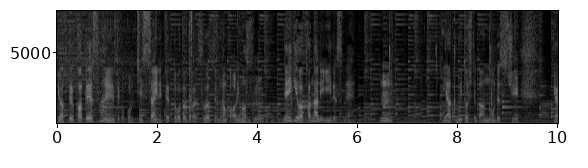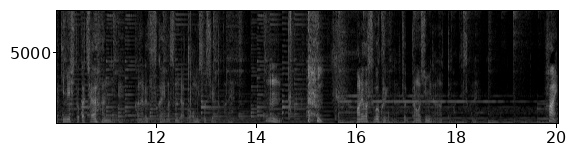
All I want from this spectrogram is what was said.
やってる家庭菜園っていうかこの小さいねペットボトルとかで育ててるなんかあります？ネギはかなりいいですね。うん。薬味として万能ですし焼き飯とかチャーハンにね必ず使いますんであとお味噌汁とかね。うん。あれはすごくいいな。ちょっと楽しみだなって感じですかね。はい。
